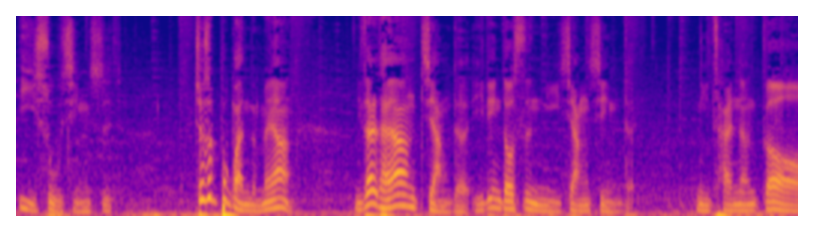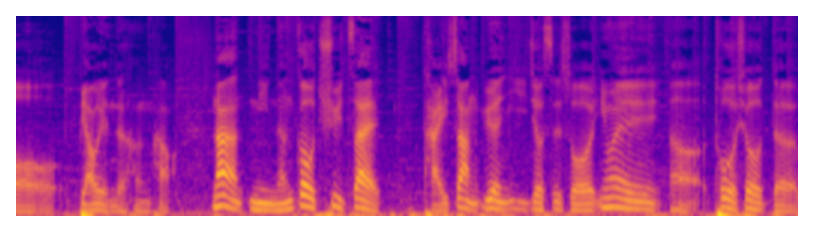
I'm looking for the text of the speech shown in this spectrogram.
艺术形式，就是不管怎么样，你在台上讲的一定都是你相信的，你才能够表演的很好。那你能够去在台上愿意，就是说，因为呃脱口秀的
